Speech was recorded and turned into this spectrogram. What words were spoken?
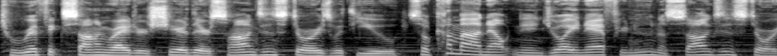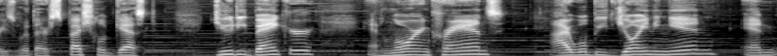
terrific songwriters share their songs and stories with you. So come on out and enjoy an afternoon of songs and stories with our special guest, Judy Banker and Lauren Kranz. I will be joining in, and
